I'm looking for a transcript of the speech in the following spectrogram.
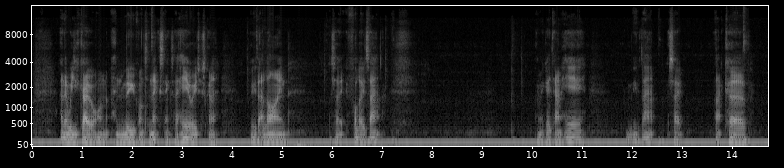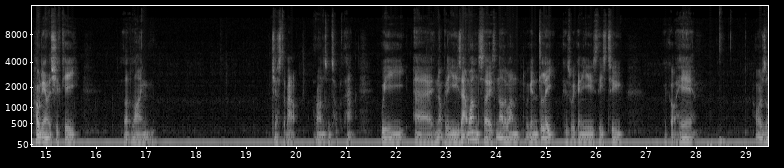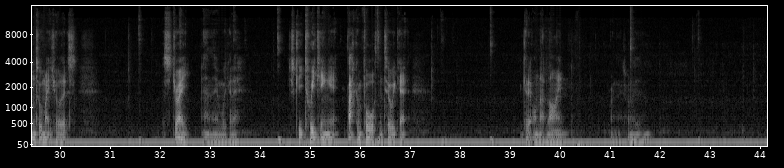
and then we go on and move on to the next thing. So here we're just going to move that line so it follows that. And we go down here, move that, so that curve holding down the shift key, that line just about runs on top of that. We are uh, not going to use that one, so it's another one we're going to delete because we're going to use these two we've got here. Horizontal, make sure that's straight, and then we're going to just keep tweaking it back and forth until we get get it on that line.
